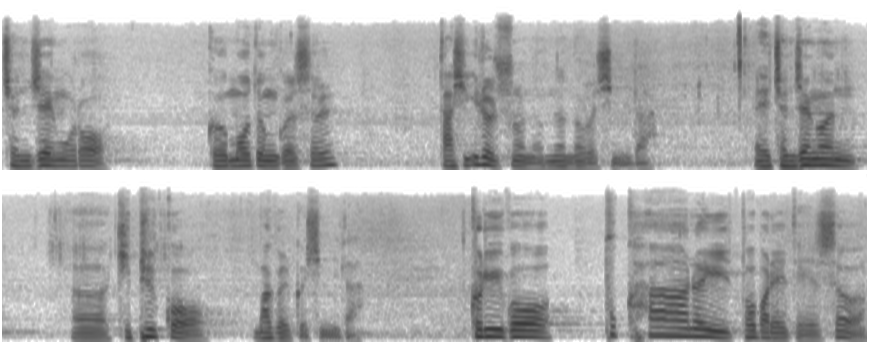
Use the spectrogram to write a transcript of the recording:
전쟁으로 그 모든 것을 다시 이룰 수는 없는 노릇입니다. 예, 전쟁은 어, 기필코 막을 것입니다. 그리고 북한의 도발에 대해서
